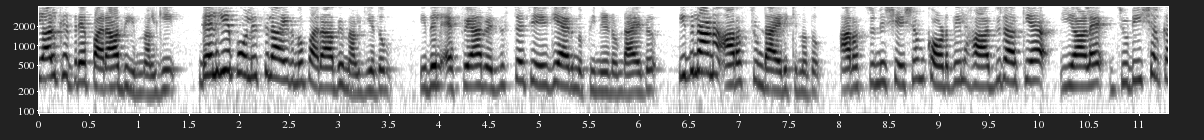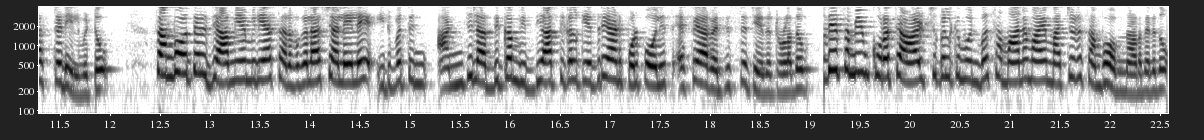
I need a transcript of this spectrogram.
ഇയാൾക്കെതിരെ പരാതിയും നൽകി. ഡൽഹി പോലീസിലായിരുന്നു പരാതി നൽകിയതും. ഇതിൽ എഫ്ഐആർ രജിസ്റ്റർ ചെയ്യുകയായിരുന്നു പിന്നീട് ഉണ്ടായത് ഇതിലാണ് അറസ്റ്റ് ഉണ്ടായിരിക്കുന്നതും. അറസ്റ്റിന് ശേഷം കോടതിയിൽ ഹാജരാക്കിയ ഇയാളെ ജുഡീഷ്യൽ കസ്റ്റഡിയിൽ വിട്ടു. സംഭവത്തിൽ ജാമ്യ മിലിയ സർവകലാശാലയിലെ ഇരുപത്തി അഞ്ചിലധികം വിദ്യാർത്ഥികൾക്കെതിരെയാണ് ഇപ്പോൾ പോലീസ് എഫ്ഐആർ രജിസ്റ്റർ ചെയ്തിട്ടുള്ളത്. അതേസമയം കുറച്ച് ആഴ്ചകൾക്ക് മുൻപ് സമാനമായ മറ്റൊരു സംഭവം നടന്നിരുന്നു.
